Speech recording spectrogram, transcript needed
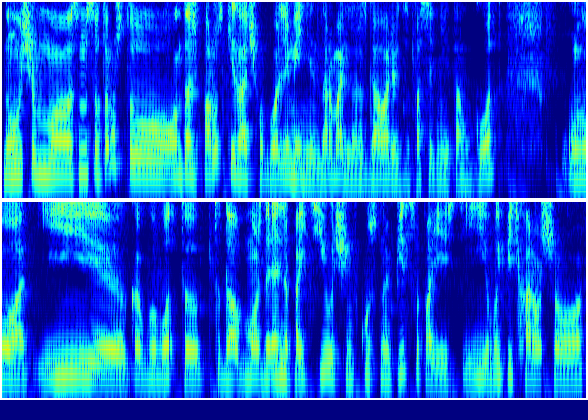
Ну, в общем, э, смысл в том, что он даже по-русски начал более-менее нормально разговаривать за последний там год. Вот. И как бы вот туда можно реально пойти, очень вкусную пиццу поесть и выпить хорошего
